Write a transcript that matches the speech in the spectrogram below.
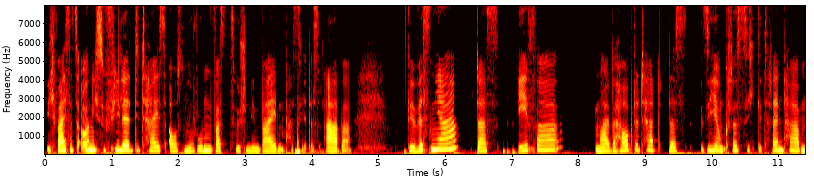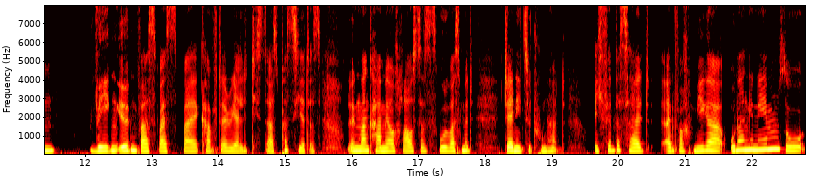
ich weiß jetzt auch nicht so viele Details außenrum, was zwischen den beiden passiert ist. Aber wir wissen ja, dass Eva mal behauptet hat, dass sie und Chris sich getrennt haben, wegen irgendwas, was bei Kampf der Reality Stars passiert ist. Und irgendwann kam ja auch raus, dass es wohl was mit Jenny zu tun hat. Ich finde das halt einfach mega unangenehm, so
